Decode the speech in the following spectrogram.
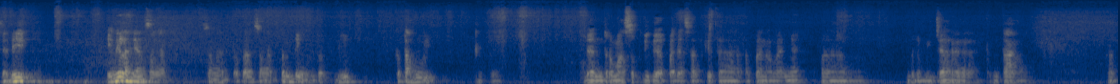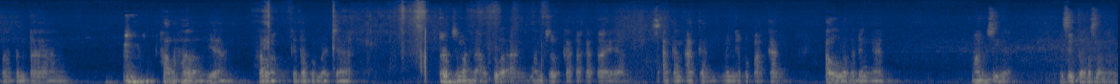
jadi inilah yang sangat sangat apa sangat penting untuk diketahui. Gitu. Dan termasuk juga pada saat kita apa namanya um, berbicara tentang apa tentang hal-hal yang kalau kita membaca terjemahan Al-Quran muncul kata-kata yang seakan-akan menyerupakan Allah dengan manusia. Di situ harus langsung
